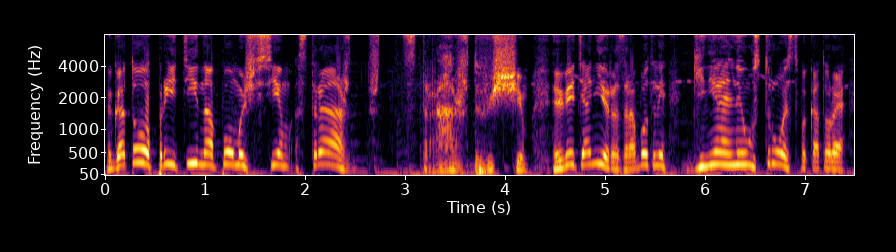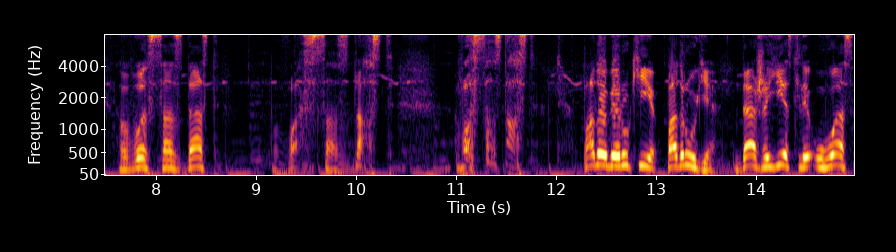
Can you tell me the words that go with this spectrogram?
Готова прийти на помощь всем страж... страждущим. Ведь они разработали гениальное устройство, которое воссоздаст... Воссоздаст... Воссоздаст... Подобие руки подруги, даже если у вас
